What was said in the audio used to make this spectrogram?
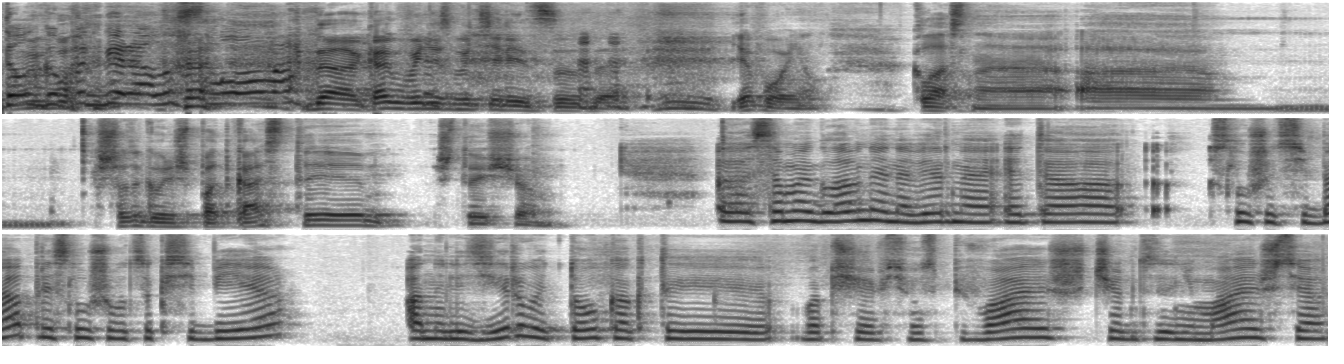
Долго подбирала слово. Да, как бы не сматериться, да. Я понял. Классно. А, что ты говоришь, подкасты? Что еще? Э, Самое главное, наверное, это слушать себя, прислушиваться к себе, анализировать то, как ты вообще все успеваешь, чем ты занимаешься.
